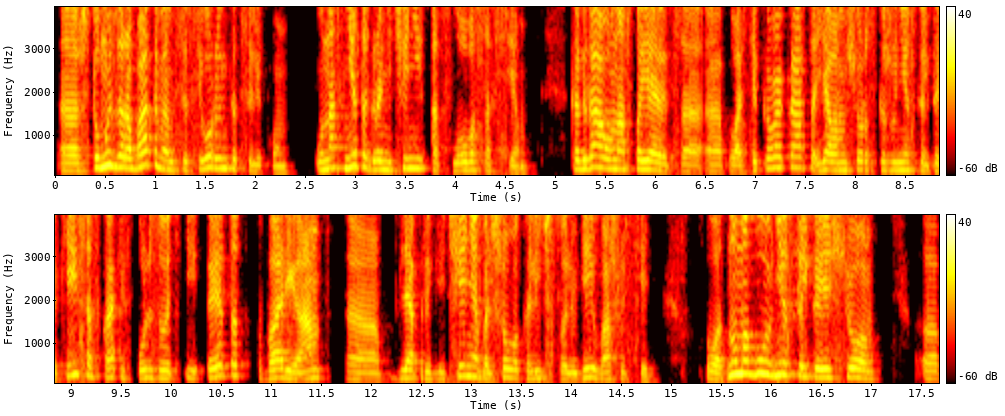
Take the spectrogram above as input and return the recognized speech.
э, что мы зарабатываем со всего рынка целиком. У нас нет ограничений от слова совсем. Когда у нас появится э, пластиковая карта, я вам еще расскажу несколько кейсов, как использовать и этот вариант э, для привлечения большого количества людей в вашу сеть. Вот. Ну, могу несколько еще... Э,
